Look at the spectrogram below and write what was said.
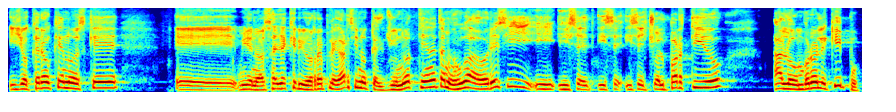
Y yo creo que no es que eh, Millonarios haya querido replegar, sino que el Junior tiene también jugadores y, y- y se, y, se, y se echó el partido al hombro del equipo.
